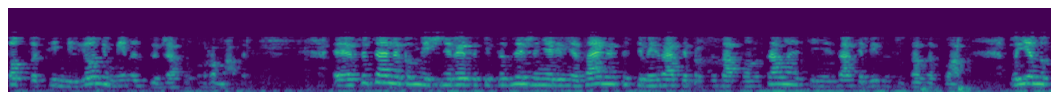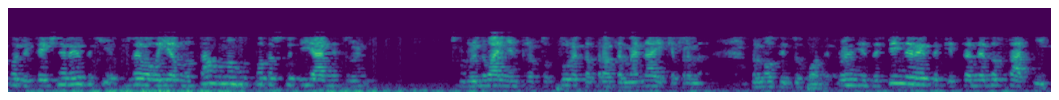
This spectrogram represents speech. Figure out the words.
тобто 7 мільйонів мінус бюджету громади. Е, Соціально-економічні ризики це зниження рівня зайнятості, міграція працездатного населення, тінізація бізнесу та зарплат. Воєнно-політичні ризики, впливу воєнного стану на господарську діяльність, руйнування інфраструктури та втрати майна, яке прин- приносить доходи. Організаційні ризики це недостатній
